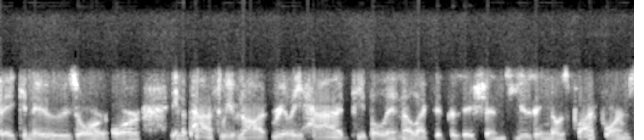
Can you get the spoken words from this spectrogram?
fake news or or in the past we've not really had people in elected positions using those platforms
